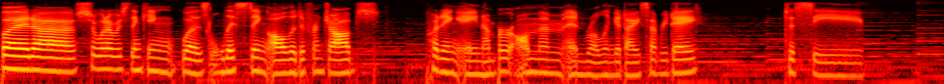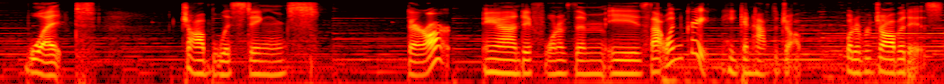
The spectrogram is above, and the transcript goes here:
But, uh, so what I was thinking was listing all the different jobs, putting a number on them, and rolling a dice every day to see what job listings there are. And if one of them is that one, great. He can have the job, whatever job it is.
